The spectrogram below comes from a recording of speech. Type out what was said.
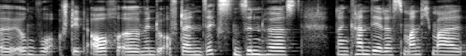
äh, irgendwo steht auch, äh, wenn du auf deinen sechsten Sinn hörst, dann kann dir das manchmal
